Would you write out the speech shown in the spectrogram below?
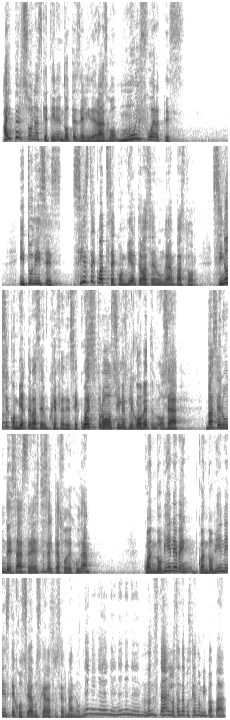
hay personas que tienen dotes de liderazgo muy fuertes. Y tú dices, si este cuate se convierte va a ser un gran pastor. Si no se convierte va a ser un jefe de secuestro. ¿Sí me explico? O sea, va a ser un desastre. Este es el caso de Judá. Cuando viene, cuando viene este José a buscar a sus hermanos, ¿dónde están? Los anda buscando mi papá.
